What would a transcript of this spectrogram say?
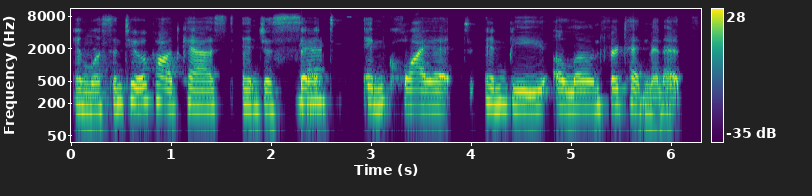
and listen to a podcast and just sit in quiet and be alone for 10 minutes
